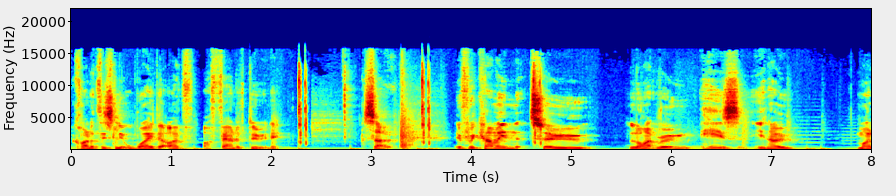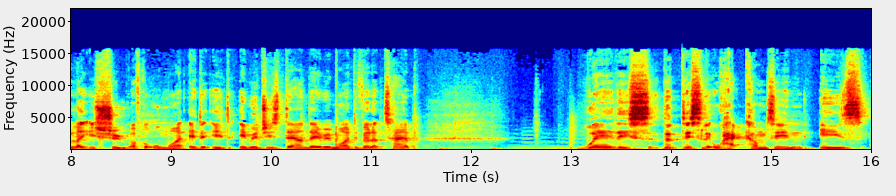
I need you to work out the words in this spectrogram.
kind of this little way that I've, I've found of doing it. So, if we come into Lightroom, here's, you know, my latest shoot. I've got all my edited images down there in my develop tab. Where this the, this little hack comes in is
